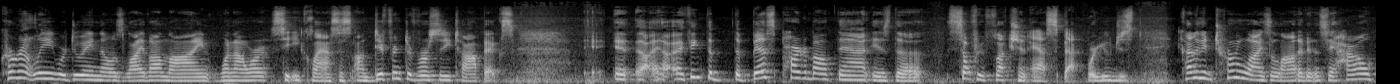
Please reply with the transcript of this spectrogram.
currently we're doing those live online one hour CE classes on different diversity topics. I think the, the best part about that is the self reflection aspect, where you just kind of internalize a lot of it and say, how,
